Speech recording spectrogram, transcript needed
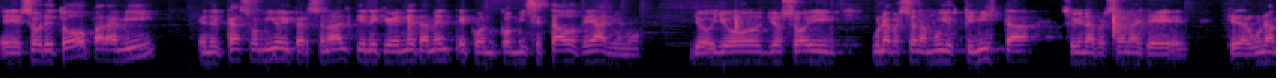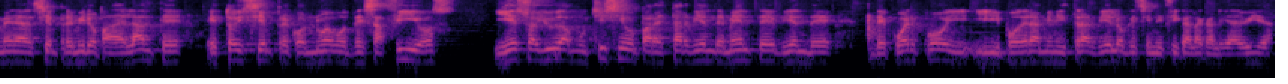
Eh, sobre todo para mí, en el caso mío y personal, tiene que ver netamente con, con mis estados de ánimo. Yo, yo, yo soy una persona muy optimista, soy una persona que, que de alguna manera siempre miro para adelante, estoy siempre con nuevos desafíos y eso ayuda muchísimo para estar bien de mente, bien de, de cuerpo y, y, poder administrar bien lo que significa la calidad de vida.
